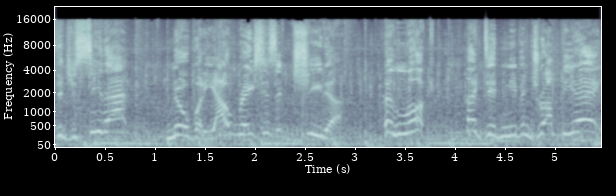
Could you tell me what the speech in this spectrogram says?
Did you see that? Nobody outraces a cheetah. And look, I didn't even drop the egg.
